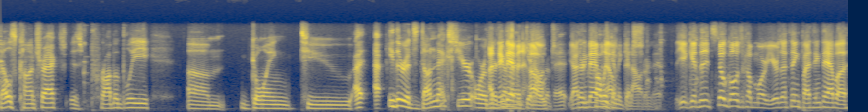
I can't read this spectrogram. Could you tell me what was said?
Bell's contract is probably um, going to I, I, either it's done next year or they're going to get out. out. of it. Yeah, I they're think they probably going to get out of it. It still goes a couple more years, I think, but I think they have a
